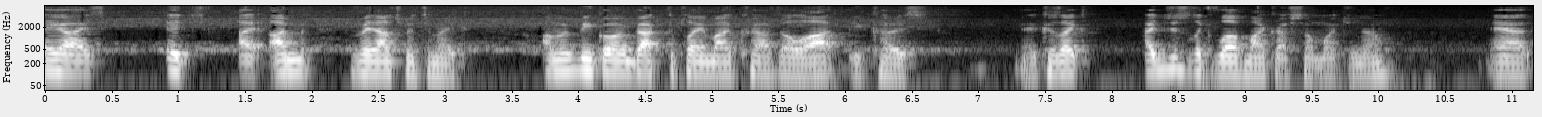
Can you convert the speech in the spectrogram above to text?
Hey guys, it's I I'm have an announcement to make. I'm gonna be going back to playing Minecraft a lot because, because like I just like love Minecraft so much, you know. And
